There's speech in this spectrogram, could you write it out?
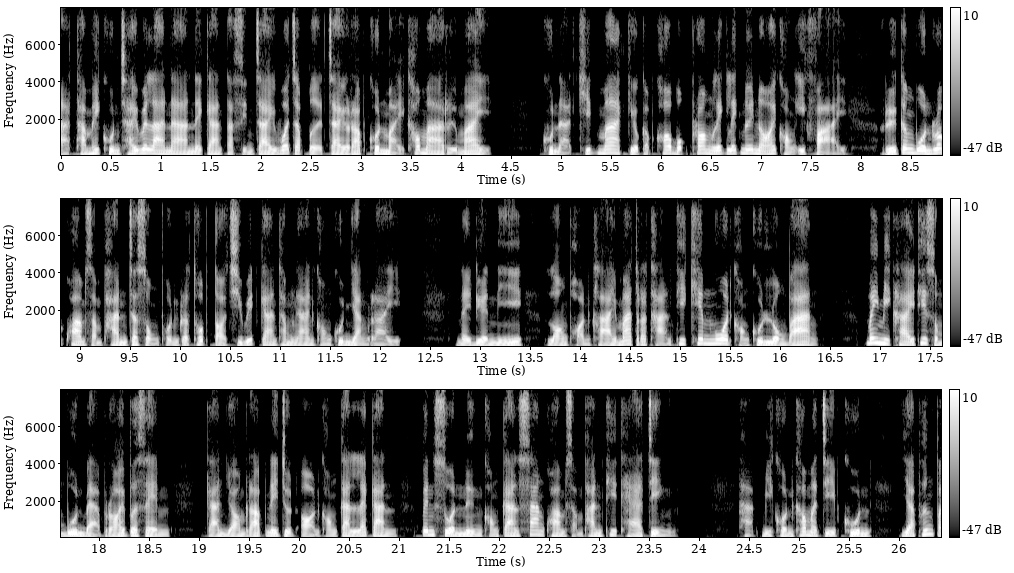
อาจทำให้คุณใช้เวลานานในการตัดสินใจว่าจะเปิดใจรับคนใหม่เข้ามาหรือไม่ คุณอาจคิดมากเกี่ยวกับข้อบกพร่องเล็ก ๆ น้อยๆ ของอีกฝ่าย หรือกังวลว่าความสัมพันธ์จะส่งผลกระทบต่อชีวิตการทำงานของคุณอย่างไร ในเดือนนี้ลองผ่อนคลายมาตรฐานที่เข้มงวดของคุณลงบ้าง ไม่มีใครที่สมบูรณ์แบบร้อยเปอร์เซ็นต์ การยอมรับในจุดอ่อนของกันและกัน เป็นส่วนหนึ่งของการสร้างความสัมพันธ์ที่แท้จริง หากมีคนเข้ามาจีบคุณ อย่าเพิ่งป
